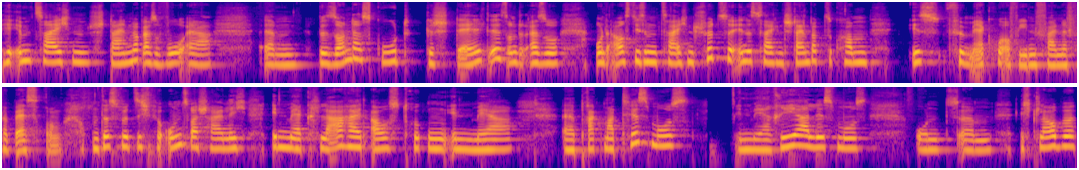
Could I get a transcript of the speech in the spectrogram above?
im Zeichen Steinbock, also wo er ähm, besonders gut gestellt ist und also und aus diesem Zeichen Schütze in das Zeichen Steinbock zu kommen, ist für Merkur auf jeden Fall eine Verbesserung. Und das wird sich für uns wahrscheinlich in mehr Klarheit ausdrücken, in mehr äh, Pragmatismus in mehr Realismus. Und ähm, ich glaube,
